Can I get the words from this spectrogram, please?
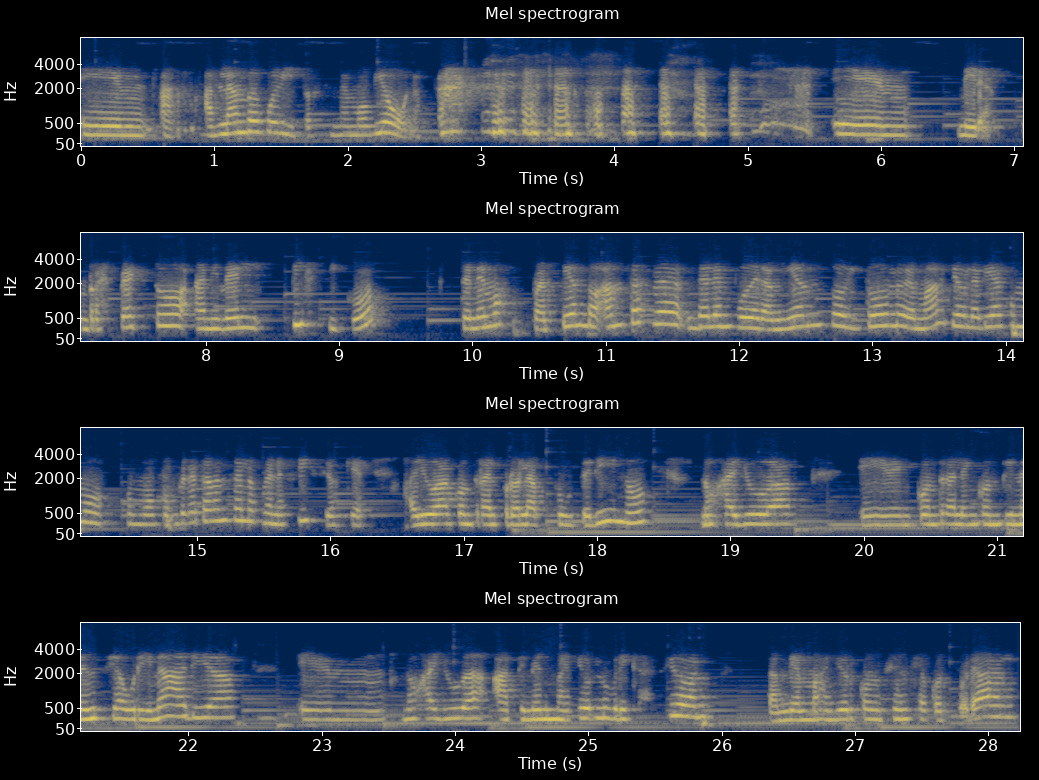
Eh, ah, hablando de huevitos, me movió uno. eh, mira, respecto a nivel físico, tenemos partiendo antes del empoderamiento y todo lo demás, yo hablaría como, como concretamente de los beneficios, que ayuda contra el prolapso uterino, nos ayuda eh, contra la incontinencia urinaria, em, nos ayuda a tener mayor lubricación, también mayor conciencia corporal,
